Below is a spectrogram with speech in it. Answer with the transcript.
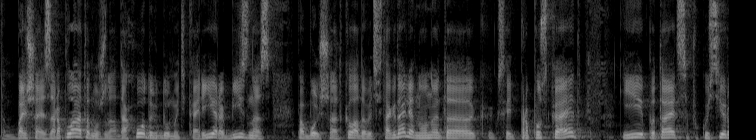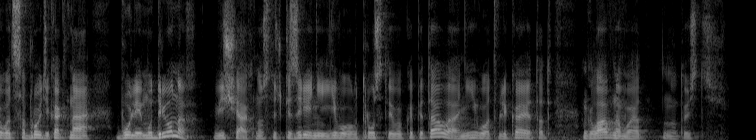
там, большая зарплата, нужно о доходах думать, карьера, бизнес, побольше откладывать и так далее, но он это, как сказать, пропускает и пытается фокусироваться вроде как на более мудреных вещах, но с точки зрения его вот, роста его капитала, они его отвлекают от главного, ну, то есть есть...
